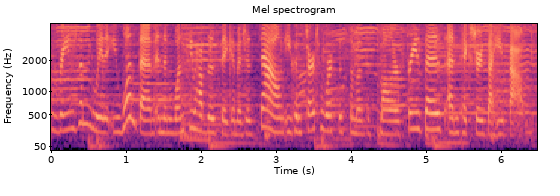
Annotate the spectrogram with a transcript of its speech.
Arrange them the way that you want them, and then once you have those big images down, you can start to work with some of the smaller phrases and pictures that you found.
